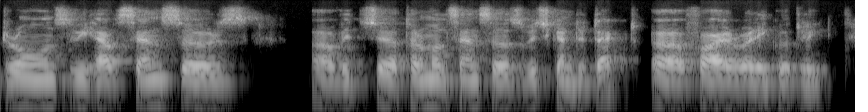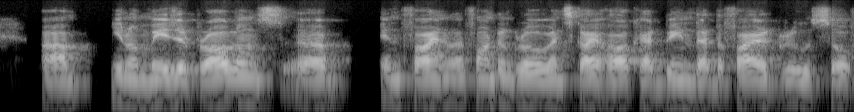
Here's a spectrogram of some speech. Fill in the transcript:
drones, we have sensors, uh, which thermal sensors, which can detect fire very quickly. Um, you know, major problems in Fountain Grove and Skyhawk had been that the fire grew so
